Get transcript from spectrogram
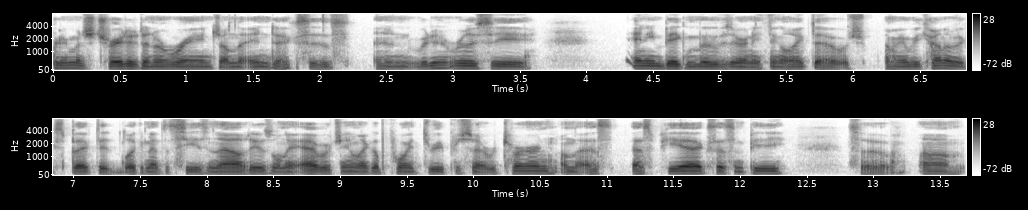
pretty much traded in a range on the indexes and we didn't really see any big moves or anything like that, which I mean, we kind of expected looking at the seasonality. It was only averaging like a 0.3% return on the S SPX, S&P. So, um,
